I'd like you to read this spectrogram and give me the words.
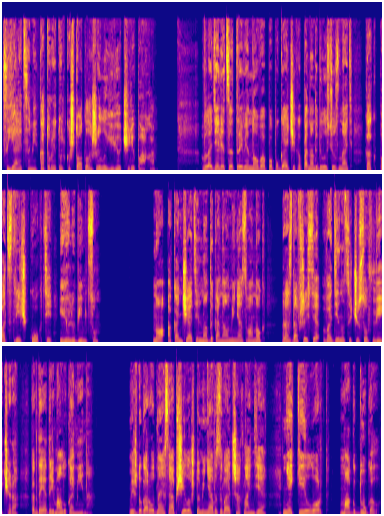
с яйцами, которые только что отложила ее черепаха. Владелице травяного попугайчика понадобилось узнать, как подстричь когти ее любимцу. Но окончательно доконал меня звонок, раздавшийся в одиннадцать часов вечера, когда я дремал у камина. Междугородная сообщила, что меня вызывает Шотландия, некий лорд МакДугал.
